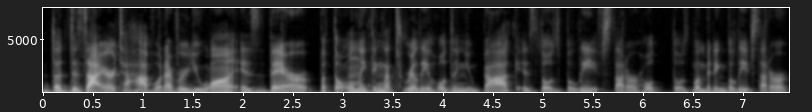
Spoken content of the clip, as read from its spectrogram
the desire to have whatever you want is there, but the only thing that's really holding you back is those beliefs that are hold those limiting beliefs that are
